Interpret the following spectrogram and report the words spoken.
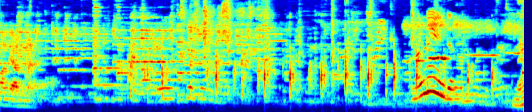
Hadi yardım et. İndin? Ne?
